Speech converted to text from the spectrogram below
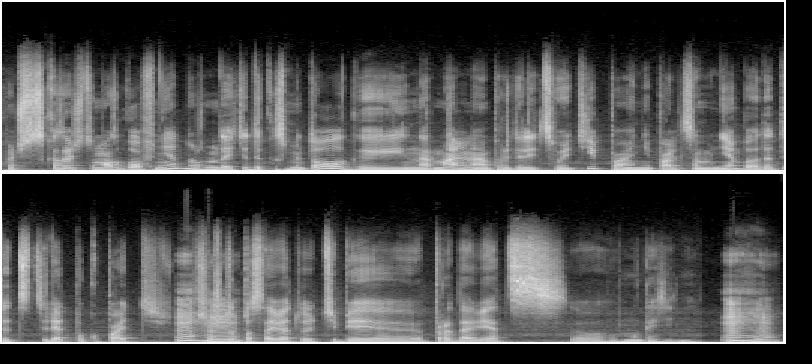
хочется сказать, что мозгов нет, нужно дойти до косметолога и нормально определить свой тип, а не пальцем в небо до 30 лет покупать угу. все, что посоветует тебе продавец э, в магазине. Угу.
